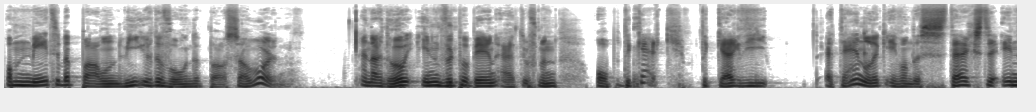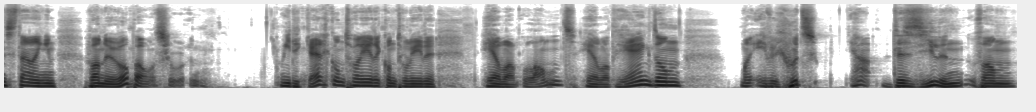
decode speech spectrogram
om mee te bepalen wie er de volgende paus zou worden. En daardoor invloed proberen uit te oefenen op de kerk. De kerk die uiteindelijk een van de sterkste instellingen van Europa was geworden. Wie de kerk controleerde, controleerde heel wat land, heel wat rijkdom, maar evengoed ja, de zielen van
